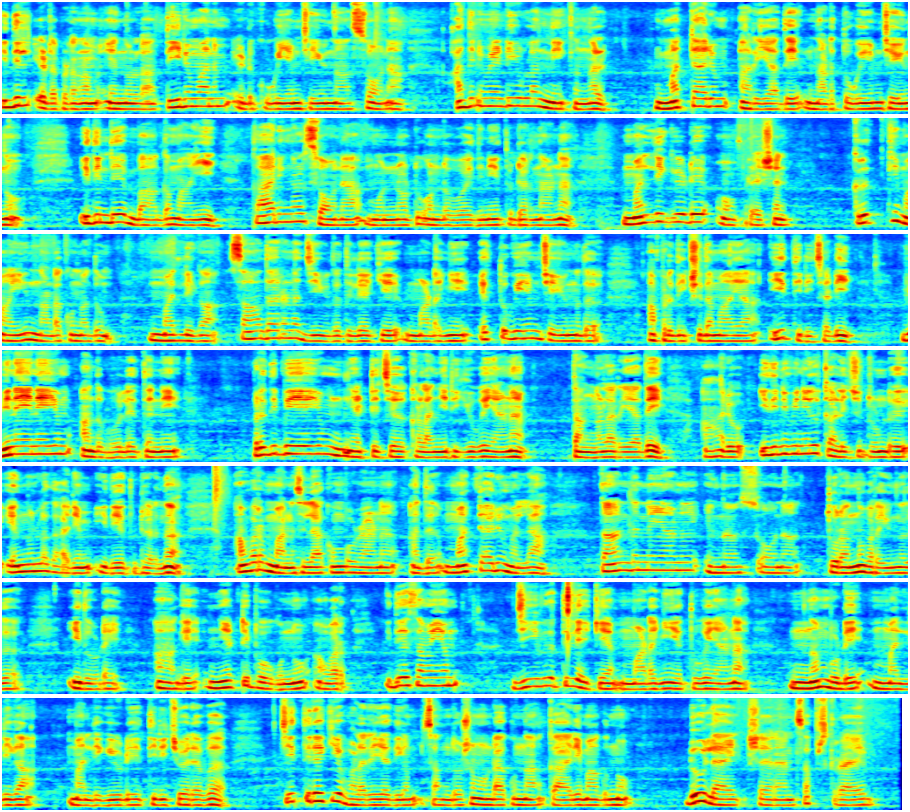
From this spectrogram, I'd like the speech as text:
ഇതിൽ ഇടപെടണം എന്നുള്ള തീരുമാനം എടുക്കുകയും ചെയ്യുന്ന സോന. അതിനുവേണ്ടിയുള്ള നീക്കങ്ങൾ മറ്റാരും അറിയാതെ നടത്തുകയും ചെയ്യുന്നു. ഇതിന്റെ ഭാഗമായി കാര്യങ്ങൾ സോന മുന്നോട്ട് കൊണ്ടുപോയതിനെ തുടർന്നാണ് മല്ലികയുടെ ഓപ്പറേഷൻ കൃത്യമായി നടക്കുന്നതും മല്ലിക സാധാരണ ജീവിതത്തിലേക്ക് മടങ്ങി എത്തുകയും ചെയ്യുന്നത് അപ്രതീക്ഷിതമായ ഈ തിരിച്ചടി വിനയനെയും അതുപോലെ തന്നെ പ്രതിഭയെയും ഞെട്ടിച്ച് കളഞ്ഞിരിക്കുകയാണ്. തങ്ങളറിയാതെ ആരോ ഇതിനു പിന്നിൽ കളിച്ചിട്ടുണ്ട് എന്നുള്ള കാര്യം ഇതേ തുടർന്ന് അവർ മനസ്സിലാക്കുമ്പോഴാണ് അത് മറ്റാരുമല്ല താൻ തന്നെയാണ് എന്ന് സോന തുറന്നു പറയുന്നത്. ഇതോടെ ആകെ ഞെട്ടിപ്പോകുന്നു അവർ. ഇതേസമയം ജീവിതത്തിലേക്ക് മടങ്ങിയെത്തുകയാണ് നമ്മുടെ മല്ലിക. മല്ലികയുടെ തിരിച്ചുവരവ് ചിത്രയ്ക്ക് വളരെയധികം സന്തോഷമുണ്ടാക്കുന്ന കാര്യമാകുന്നു. Do like share and subscribe.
